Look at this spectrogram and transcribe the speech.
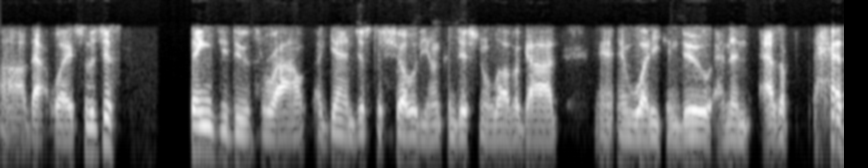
uh, that way. So there's just things you do throughout again just to show the unconditional love of God and, and what He can do. And then as a as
